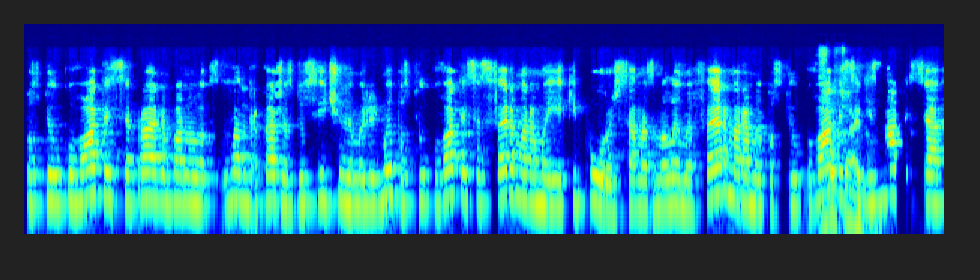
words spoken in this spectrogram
поспілкуватися, правильно пан Олександр каже, з досвідченими людьми, поспілкуватися з фермерами, які поруч, саме з малими фермерами, поспілкуватися, Звичайно. дізнатися,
